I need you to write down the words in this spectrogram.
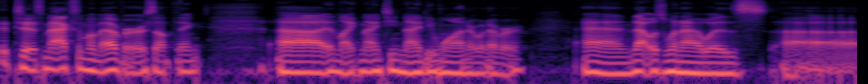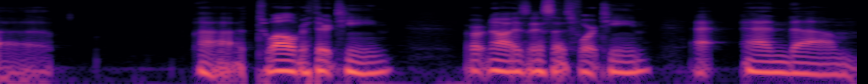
to its maximum ever or something uh, in like 1991 or whatever. And that was when I was uh, uh 12 or 13, or no, I guess I was 14. And, um,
